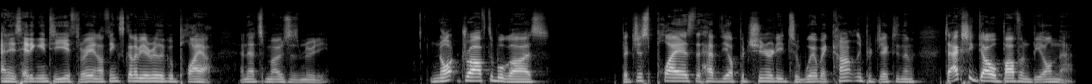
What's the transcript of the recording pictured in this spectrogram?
and is heading into year three, and I think is going to be a really good player, and that's Moses Moody. Not draftable guys, but just players that have the opportunity to where we're currently projecting them to actually go above and beyond that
